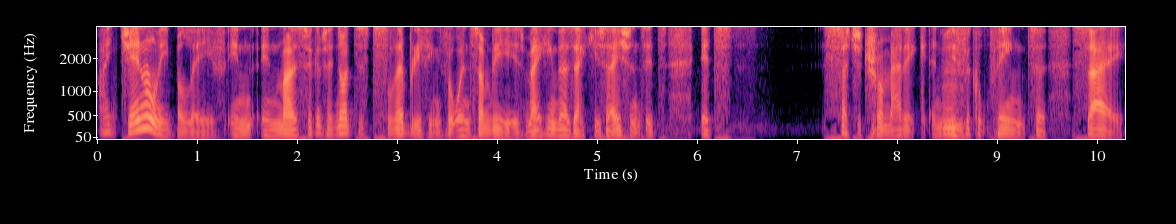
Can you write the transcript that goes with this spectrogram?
I generally believe in, in most circumstances, not just celebrity things, but when somebody is making those accusations, it's it's such a traumatic and difficult thing to say,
